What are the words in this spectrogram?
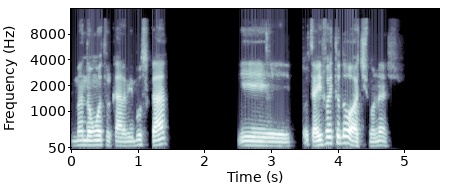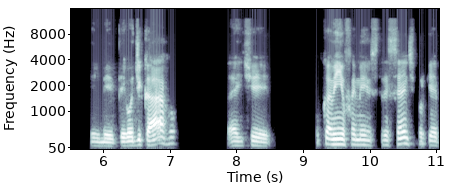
mandou um outro cara me buscar e putz, aí foi tudo ótimo, né? Ele me pegou de carro, a gente o caminho foi meio estressante porque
